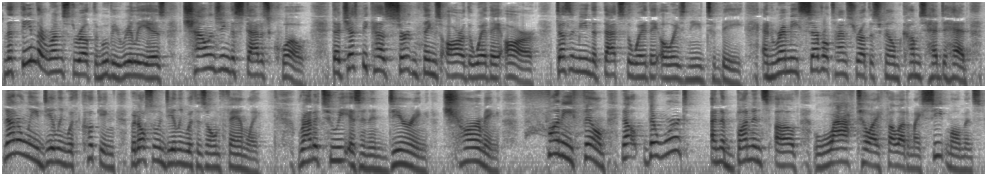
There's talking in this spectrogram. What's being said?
The theme that runs throughout the movie really is challenging the status quo. That just because certain things are the way they are doesn't mean that that's the way they always need to be. And Remy, several times throughout this film, comes head to head, not only in dealing with cooking, but also in dealing with his own family. Ratatouille is an endearing, charming, funny film. Now, there weren't an abundance of laugh till I fell out of my seat moments,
